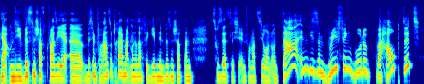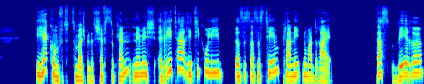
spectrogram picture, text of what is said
ja, um die Wissenschaft quasi äh, ein bisschen voranzutreiben, hat man gesagt, wir geben den Wissenschaftlern zusätzliche Informationen. Und da in diesem Briefing wurde behauptet, die Herkunft zum Beispiel des Schiffs zu kennen, nämlich Reta Reticuli, das ist das System Planet Nummer 3. Das wäre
